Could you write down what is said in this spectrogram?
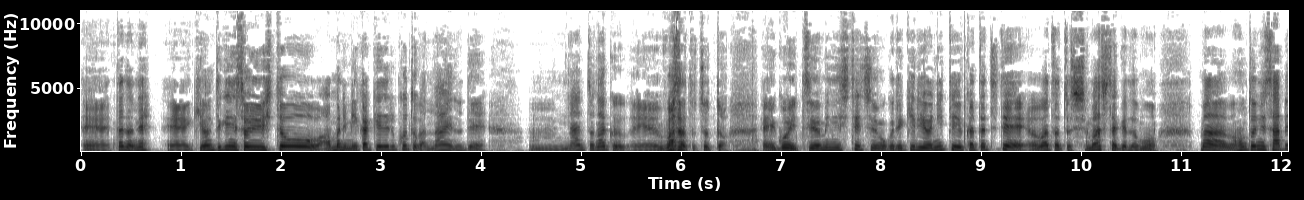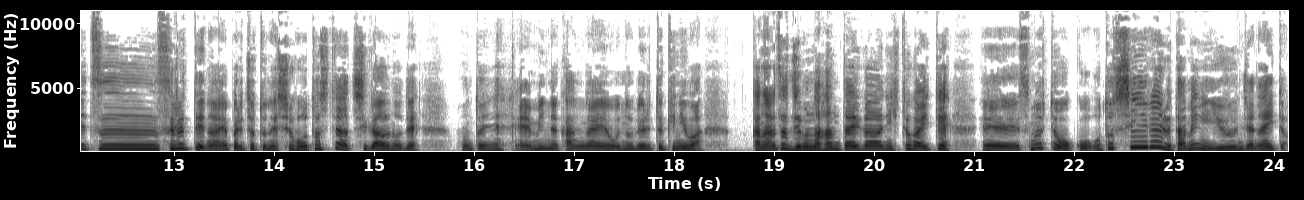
えー、ただね、えー、基本的にそういう人をあんまり見かけることがないので、うん、なんとなく、えー、わざとちょっと、えー、語彙強めにして注目できるようにっていう形で、わざとしましたけども、まあ、本当に差別するっていうのは、やっぱりちょっとね、手法としては違うので、本当にね、えー、みんな考えを述べるときには、必ず自分の反対側に人がいて、えー、その人をこう、陥れるために言うんじゃないと。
